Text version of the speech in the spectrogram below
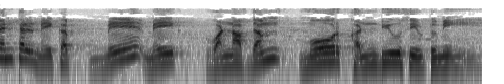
mental makeup may make one of them more conducive to me.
